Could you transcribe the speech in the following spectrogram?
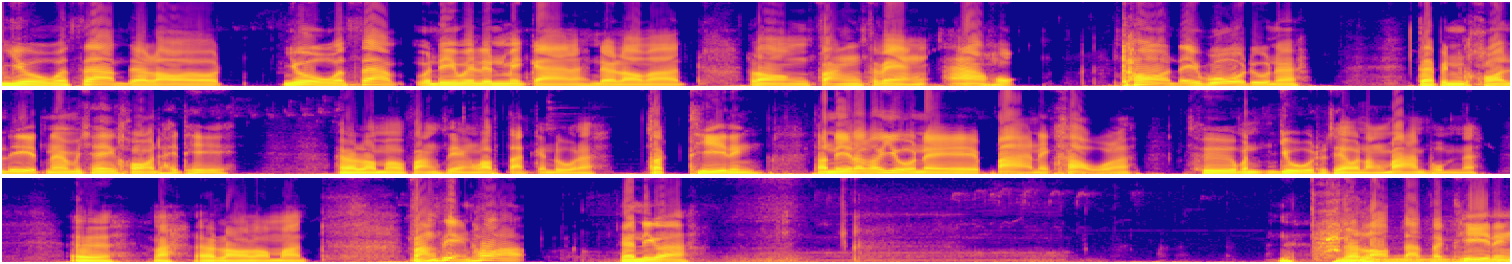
โยวัสซับเดี๋ยวเราโยวัสซับวันนี้ไปเล่นอเมริกานะเดี๋ยวเรามาลองฟังแสวง R6 ท่อไดโวดูนะ แต่เป็นคอเลดนะ ไม่ใช่คอไทเทเดี๋ยวเรามาฟังเสียงรอบตัดกันดูนะ สักทีหนึ่งตอนนี้เราก็อยู่ในป่าในเขานะคือมันอยู่แถวๆหลังบ้านผมนะเออมาเดี๋ยวเราเรามาฟังเสียงท่อกันดีกว่าเดี๋ยวรอบตัดสักทีหนึ่ง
